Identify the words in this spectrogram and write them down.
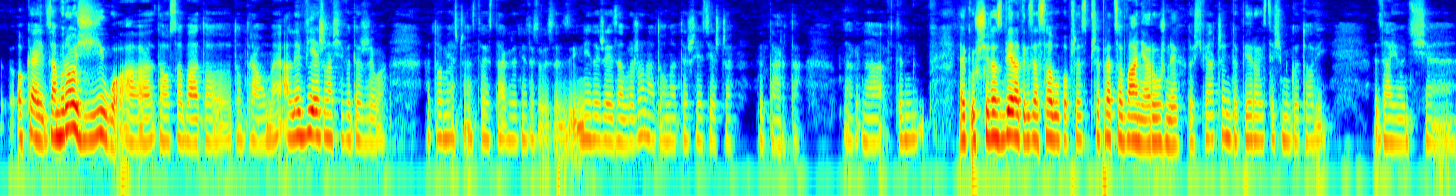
Okej, okay, zamroziło a ta osoba to, tą traumę, ale wie, że ona się wydarzyła. Natomiast często jest tak, że nie, nie dość, że jest zamrożona, to ona też jest jeszcze wyparta na, na, w tym, jak już się rozbiera tych zasobów poprzez przepracowania różnych doświadczeń, dopiero jesteśmy gotowi zająć się,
